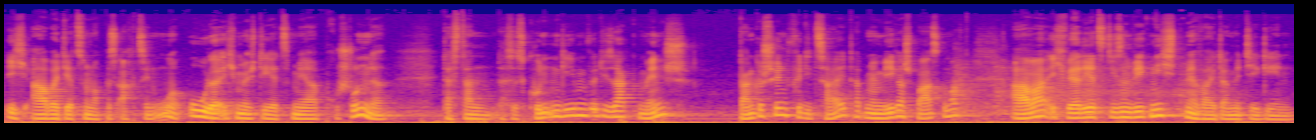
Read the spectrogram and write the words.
ich arbeite jetzt nur noch bis 18 Uhr oder ich möchte jetzt mehr pro Stunde, dass dann, dass es Kunden geben wird, die sagen, Mensch, Dankeschön für die Zeit, hat mir mega Spaß gemacht, aber ich werde jetzt diesen Weg nicht mehr weiter mit dir gehen.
